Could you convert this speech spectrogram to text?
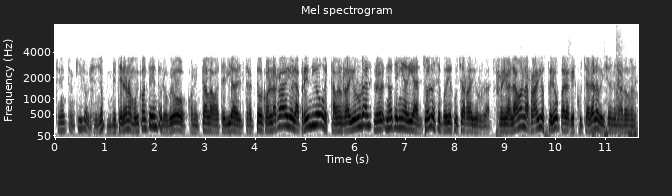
tranquilo, qué sé yo. Veterano muy contento, logró conectar la batería del tractor con la radio, la prendió, estaba en radio rural, pero no tenía dial, solo se podía escuchar radio rural. Regalaban las radios, pero para que escuchara la visión de Nardone.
